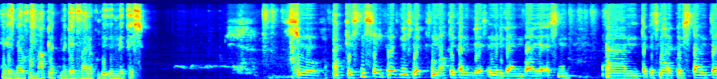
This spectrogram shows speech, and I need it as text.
ek is nou gemakkelijk met dit waar ek op die oomlik is? So, ek is nie seker of mens ook gemakkelijk kan wees in die game waar jy is nie. Um, dit is maar een constante,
